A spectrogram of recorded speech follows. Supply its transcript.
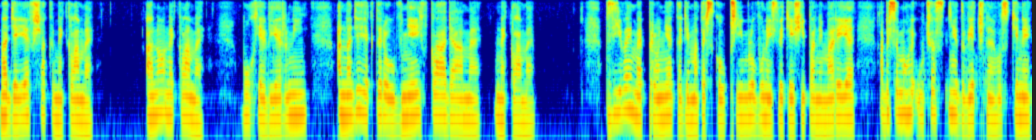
Naděje však neklame. Ano, neklame. Bůh je věrný a naděje, kterou v něj vkládáme, neklame. Vzívejme pro ně tedy mateřskou přímluvu nejsvětější Pany Marie, aby se mohli účastnit věčné hostiny,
